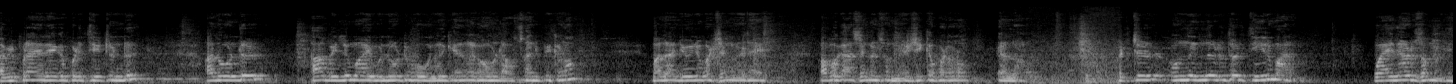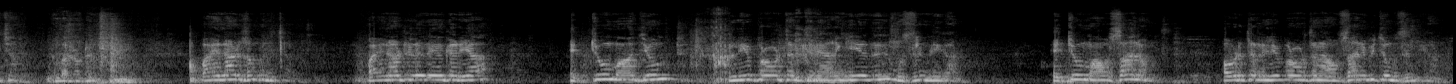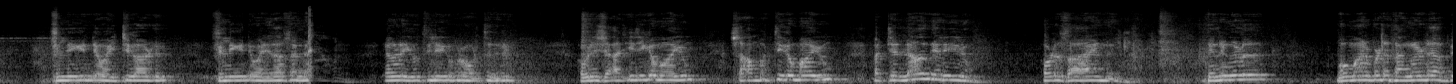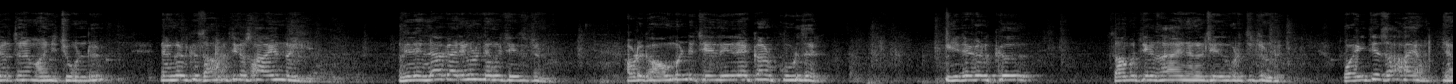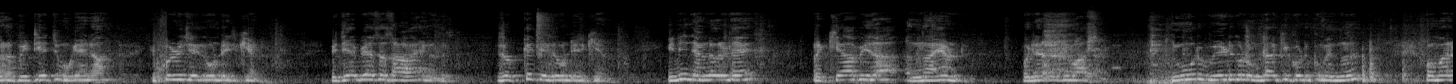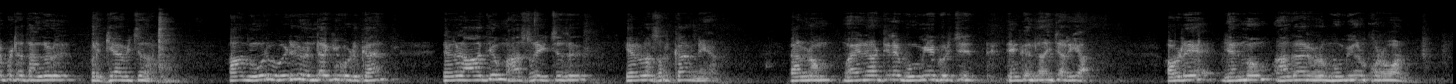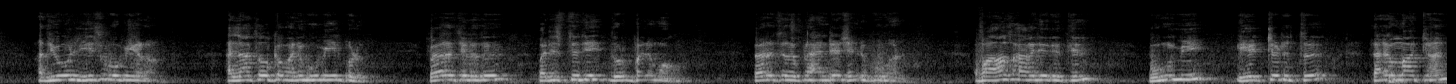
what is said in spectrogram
അഭിപ്രായം രേഖപ്പെടുത്തിയിട്ടുണ്ട്. അതുകൊണ്ട് ആ ബില്ലുമായി മുന്നോട്ട് പോകുന്നത് കേന്ദ്ര ഗവൺമെന്റ് അവസാനിപ്പിക്കണം. മത ന്യൂനപക്ഷങ്ങളുടെ അവകാശങ്ങൾ സംരക്ഷിക്കപ്പെടണം എന്നാണ്. മറ്റ് ഒന്ന് ഇന്നെടുത്തൊരു തീരുമാനം വയനാട് സംബന്ധിച്ചാണ് ഞാൻ പറഞ്ഞോട്ടെ. വയനാട് സംബന്ധിച്ചാണ്. വയനാട്ടിൽ നിങ്ങൾക്കറിയാം ഏറ്റവും ആദ്യം റിലീഫ് പ്രവർത്തനത്തിന് ഇറങ്ങിയത് മുസ്ലിം ലീഗാണ്. ഏറ്റവും അവസാനം അവിടുത്തെ റിലീഫ് പ്രവർത്തനം അവസാനിപ്പിച്ച മുസ്ലിം ലീഗാണ്. മുസ്ലിം ലീഗിന്റെ വൈറ്റ് കാർഡ് ലീഗിന്റെ വനിതാ സംഘം. ഞങ്ങളുടെ യൂത്ത് ലീഗ് പ്രവർത്തകർ. അവർ ശാരീരികമായും സാമ്പത്തികമായും മറ്റെല്ലാ നിലയിലും അവിടെ സഹായം നൽകി. ജനങ്ങൾ ബഹുമാനപ്പെട്ട തങ്ങളുടെ അഭ്യർത്ഥന മാനിച്ചുകൊണ്ട് ഞങ്ങൾക്ക് സാമ്പത്തിക സഹായം നൽകി. അതിലെല്ലാ കാര്യങ്ങളും ഞങ്ങൾ ചെയ്തിട്ടുണ്ട്. അവിടെ ഗവൺമെന്റ് ചെയ്തതിനേക്കാൾ കൂടുതൽ ഇരകൾക്ക് സാമ്പത്തിക സഹായം ഞങ്ങൾ ചെയ്തു കൊടുത്തിട്ടുണ്ട്. വൈദ്യസഹായം ഞങ്ങളെ പി ടി എച്ച് മുഖേന ഇപ്പോഴും ചെയ്തുകൊണ്ടിരിക്കുകയാണ്. വിദ്യാഭ്യാസ സഹായങ്ങൾ ഇതൊക്കെ ചെയ്തുകൊണ്ടിരിക്കുകയാണ്. ഇനി ഞങ്ങളുടെ പ്രഖ്യാപിത നയമുണ്ട് പുനരധിവാസം. നൂറ് വീടുകൾ ഉണ്ടാക്കി കൊടുക്കുമെന്ന് ബഹുമാനപ്പെട്ട തങ്ങൾ പ്രഖ്യാപിച്ചതാണ്. ആ നൂറ് വീടുകൾ ഉണ്ടാക്കി കൊടുക്കാൻ ഞങ്ങൾ ആദ്യം ആശ്രയിച്ചത് കേരള സർക്കാരിനെയാണ്. കാരണം വയനാട്ടിലെ ഭൂമിയെക്കുറിച്ച് നിങ്ങൾക്ക് എന്താണെന്നറിയാം അവിടെ ജന്മവും ആധാരമുള്ള ഭൂമികൾ കുറവാണ്. അധികവും ലീസ് ഭൂമികളാണ്. അല്ലാത്തതൊക്കെ വനഭൂമിയിൽ പെടും. വേറെ ചിലത് പരിസ്ഥിതി ദുർബലമാകും. വേറെ ചിലത് പ്ലാന്റേഷന് പോവുകയാണ് അപ്പോൾ ആ സാഹചര്യത്തിൽ ഭൂമി ഏറ്റെടുത്ത് തരം മാറ്റാൻ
